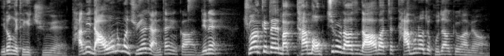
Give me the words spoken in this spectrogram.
이런 게 되게 중요해. 답이 나오는 건 중요하지 않다니까. 니네 중학교 때 막 답 억지로 나와서 나와봤자 다 무너져 고등학교 가면.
